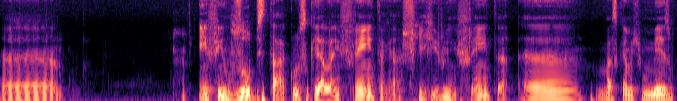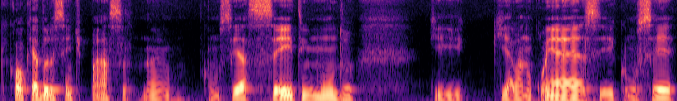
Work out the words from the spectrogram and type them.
É, enfim, os obstáculos que ela enfrenta, que a Shihiro enfrenta, é basicamente o mesmo que qualquer adolescente passa. Né? Como ser aceito em um mundo que, que ela não conhece, como ser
